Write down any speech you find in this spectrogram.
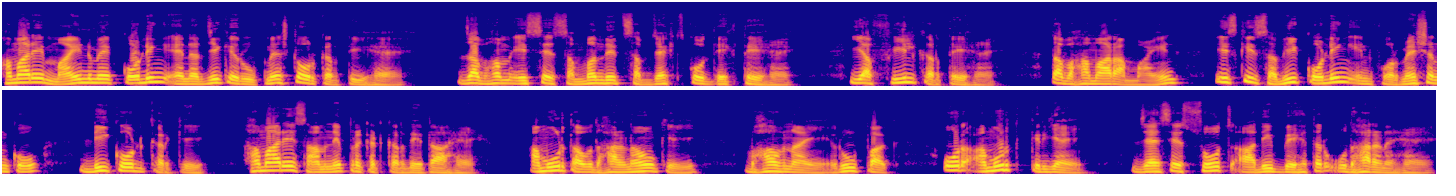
हमारे माइंड में कोडिंग एनर्जी के रूप में स्टोर करती है। जब हम इससे संबंधित सब्जेक्ट्स को देखते हैं या फील करते हैं तब हमारा माइंड इसकी सभी कोडिंग इन्फॉर्मेशन को डिकोड करके हमारे सामने प्रकट कर देता है। अमूर्त अवधारणाओं के भावनाएँ, रूपक और अमूर्त क्रियाएँ जैसे सोच आदि बेहतर उदाहरण हैं।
